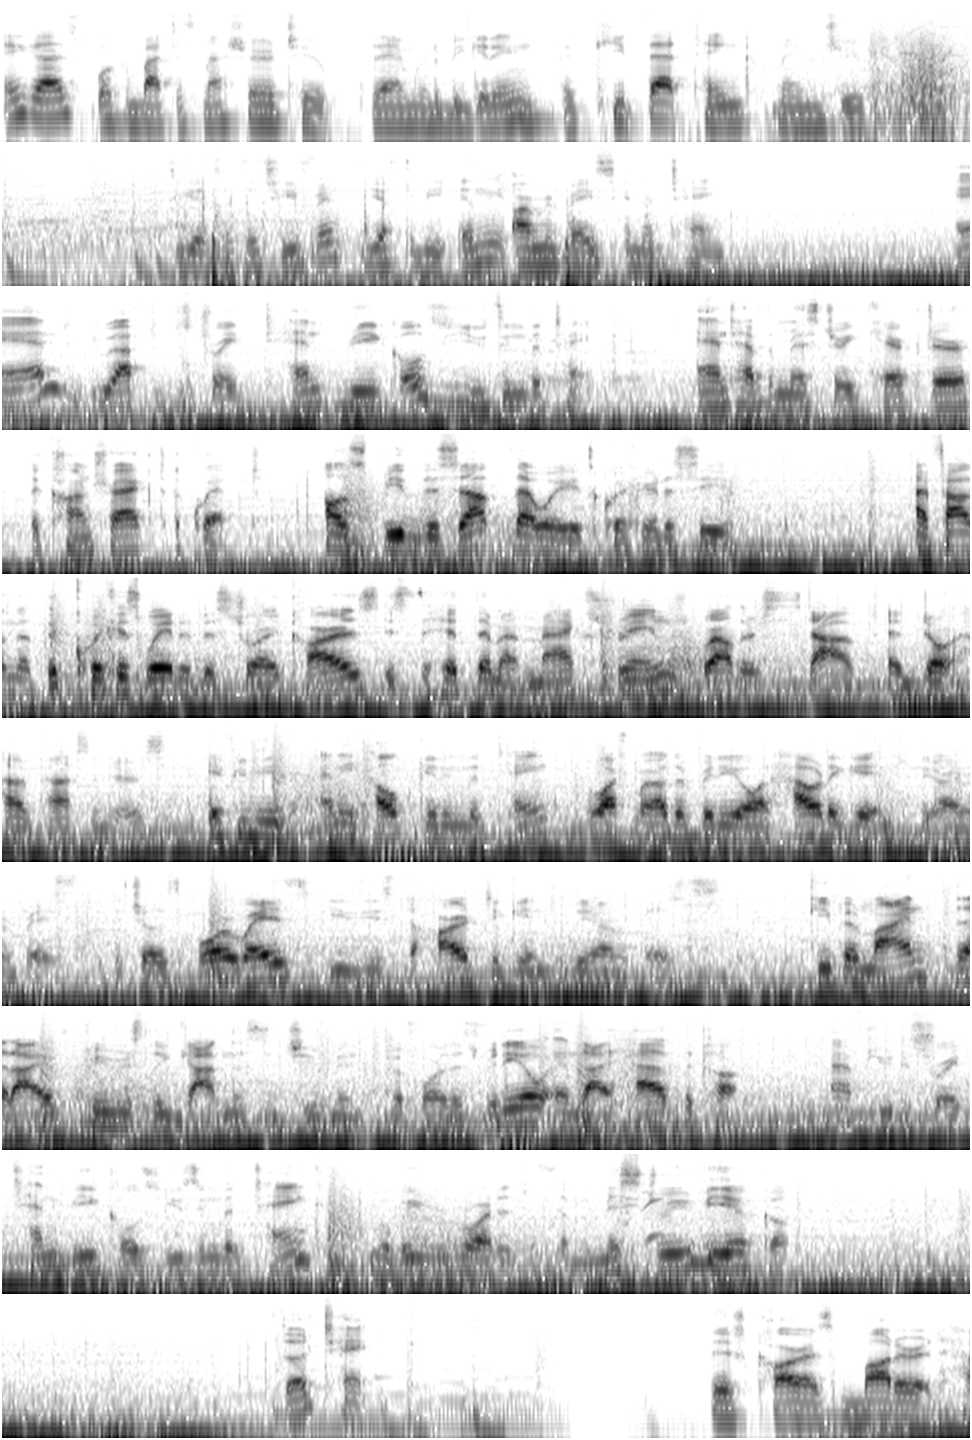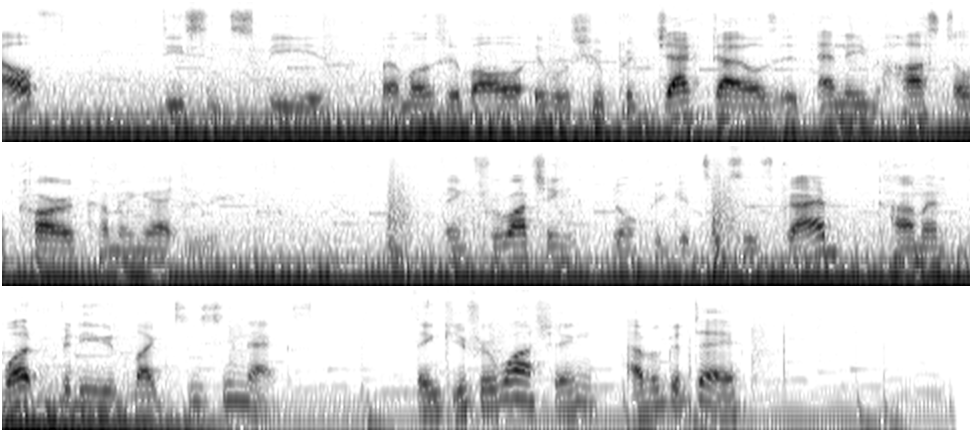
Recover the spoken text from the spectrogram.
Hey guys, welcome back to Smash Share 2. Today I'm going to be getting the Keep That Tank main achievement. To get this achievement, you have to be in the army base in the tank. And you have to destroy 10 vehicles using the tank. And have the mystery character, the contract, equipped. I'll speed this up, that way it's quicker to see. I found that the quickest way to destroy cars is to hit them at max range while they're stopped and don't have passengers. If you need any help getting the tank, watch my other video on how to get into the army base. It shows four ways, easiest to hard, to get into the army base. Keep in mind that I have previously gotten this achievement before this video and I have the con. After you destroy 10 vehicles using the tank, you will be rewarded with the mystery vehicle. The tank. This car has moderate health decent speed, but most of all, it will shoot projectiles at any hostile car coming at you. Thanks for watching, don't forget to subscribe, comment what video you'd like to see next. Thank you for watching, have a good day.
